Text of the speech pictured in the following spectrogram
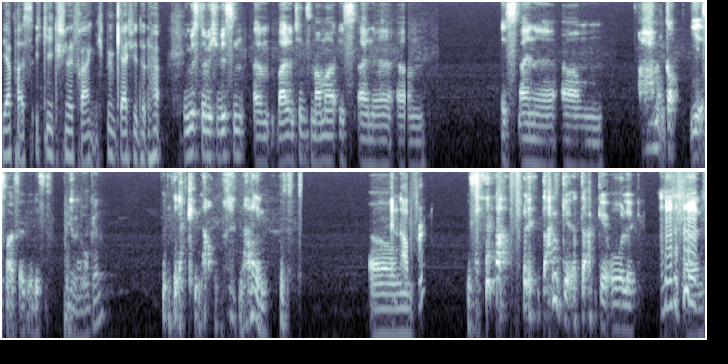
Ja, passt. Ich gehe schnell fragen. Ich bin gleich wieder da. Ihr müsst nämlich wissen, ähm, Valentins Mama ist eine, ähm, ist eine, ähm, oh mein Gott, jedes Mal fällt mir dieses. Biologin? ja, genau. Nein. Ein ähm, Apfel? Apfel. danke, danke, Oleg. Nein.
